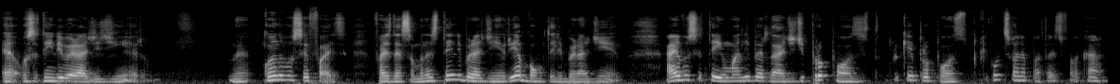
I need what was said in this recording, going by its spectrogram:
É, você tem liberdade de dinheiro, né? Quando você faz faz dessa maneira, você tem liberdade de dinheiro e é bom ter liberdade de dinheiro. Aí você tem uma liberdade de propósito. Por que propósito? Porque quando você olha para trás, você fala, cara,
